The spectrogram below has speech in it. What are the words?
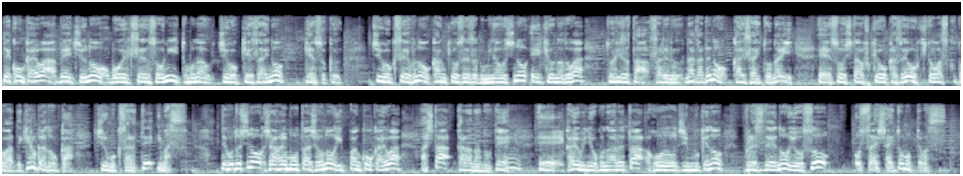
で今回は米中の貿易戦争に伴う中国経済の原則中国政府の環境政策見直しの影響などが取り沙汰される中での開催となり、えー、そうした不況風を吹き飛ばすことができるかどうか注目されています。で今年の上海モーターショーの一般公開は明日からなので、うん、えー、火曜日に行われた報道陣向けのプレスデーの様子をお伝えしたいと思ってます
